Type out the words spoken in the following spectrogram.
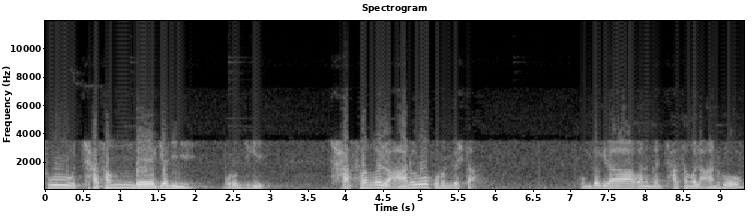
수 자성 내견이니 모름지기 자성을 안으로 보는 것이다. 공덕이라고 하는 건 자성을 안으로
